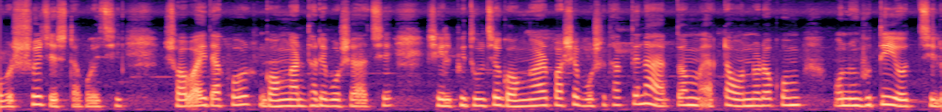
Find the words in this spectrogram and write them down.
অবশ্যই চেষ্টা করেছি। সবাই দেখো গঙ্গার ধারে বসে আছে, সেলফি তুলছে, গঙ্গার পাশে বসে থাকতে না একদম একটা অন্যরকম অনুভূতি হচ্ছিল।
